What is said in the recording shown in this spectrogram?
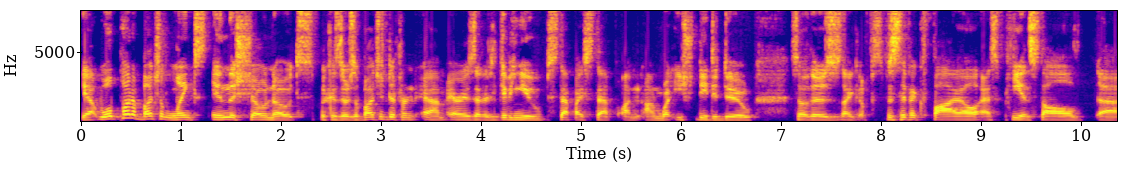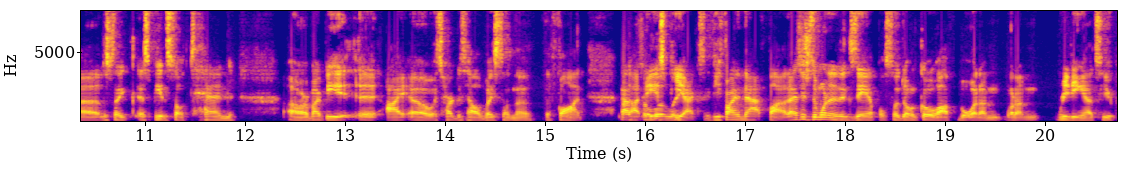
Yeah, we'll put a bunch of links in the show notes because there's a bunch of different um, areas that are giving you step by step on on what you should need to do. So there's like a specific file, sp install, uh, looks like sp install 10 or it might be uh, IO. It's hard to tell based on the, the font. Absolutely. ASPX. If you find that file, that's just one an example. So don't go off what I'm what I'm reading out to you.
